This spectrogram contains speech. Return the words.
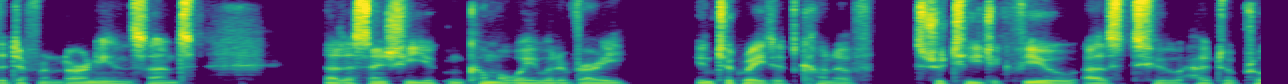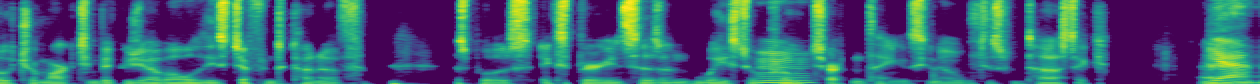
the different learnings and that essentially you can come away with a very integrated kind of strategic view as to how to approach your marketing because you have all these different kind of I suppose experiences and ways to approach mm. certain things, you know, which is fantastic. Um, yeah.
